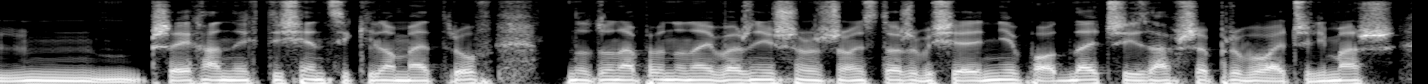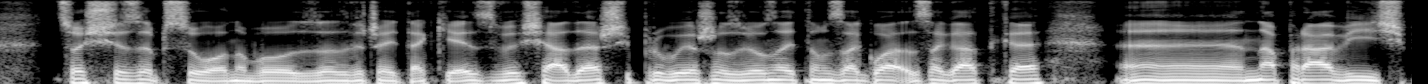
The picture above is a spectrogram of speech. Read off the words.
mm, przejechanych tysięcy kilometrów, no to na pewno najważniejszą rzeczą jest to, żeby się nie poddać, czyli zawsze próbować, czyli masz, coś się zepsuło, no bo zazwyczaj tak jest, wysiadasz i próbujesz rozwiązać tą zagadkę, e, naprawić,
